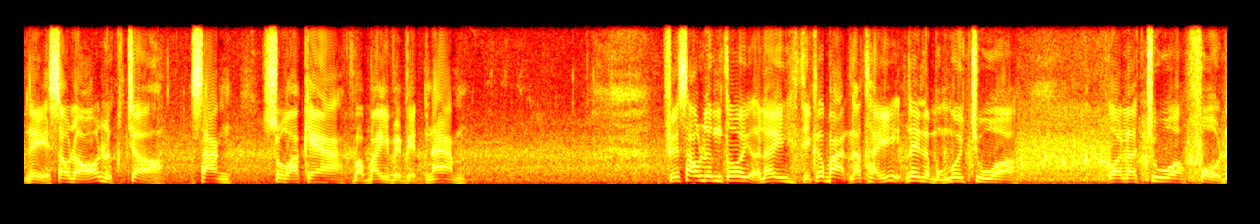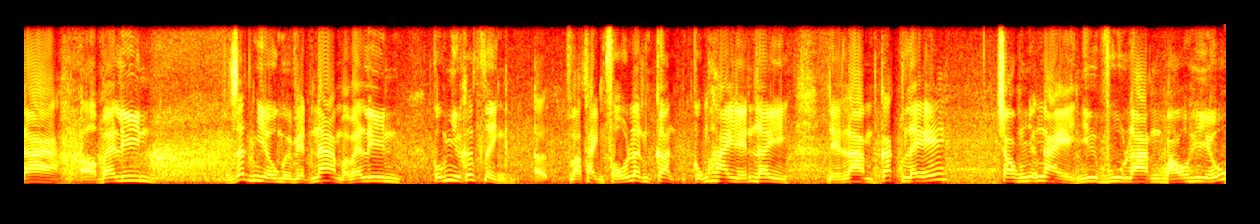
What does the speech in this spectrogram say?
để sau đó được trở sang Slovakia và bay về Việt Nam. Phía sau lưng tôi ở đây thì các bạn đã thấy đây là một ngôi chùa gọi là chùa Phổ Đà ở Berlin rất nhiều người Việt Nam ở Berlin cũng như các tỉnh ờ, và thành phố lân cận cũng hay đến đây để làm các lễ trong những ngày như Vu Lan báo hiếu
